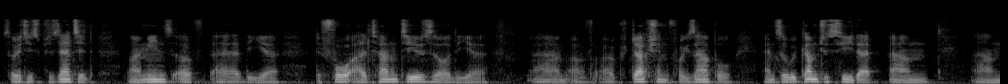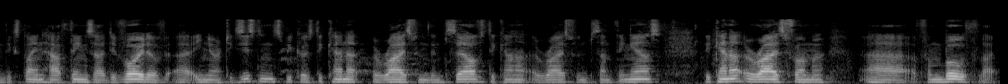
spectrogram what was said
so it is presented by means of uh, the uh, the four alternatives or the uh, um, of uh, production, for example. And so we come to see that um, um, they explain how things are devoid of uh, inherent existence because they cannot arise from themselves, they cannot arise from something else, they cannot arise from from both like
